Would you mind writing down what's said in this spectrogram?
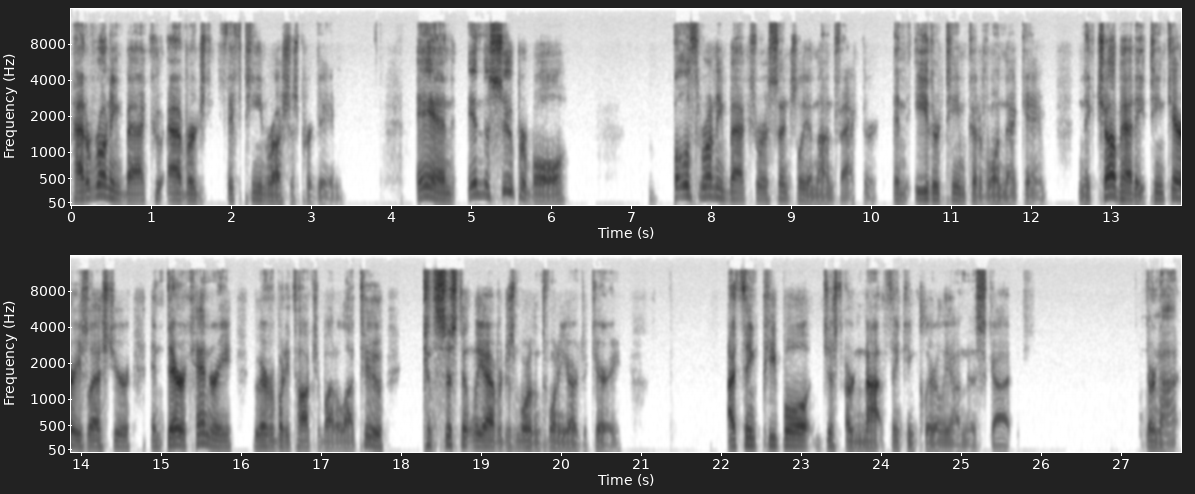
Had a running back who averaged 15 rushes per game. And in the Super Bowl, both running backs were essentially a non factor, and either team could have won that game. Nick Chubb had 18 carries last year, and Derrick Henry, who everybody talks about a lot too, consistently averages more than 20 yards a carry. I think people just are not thinking clearly on this, Scott. They're not.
